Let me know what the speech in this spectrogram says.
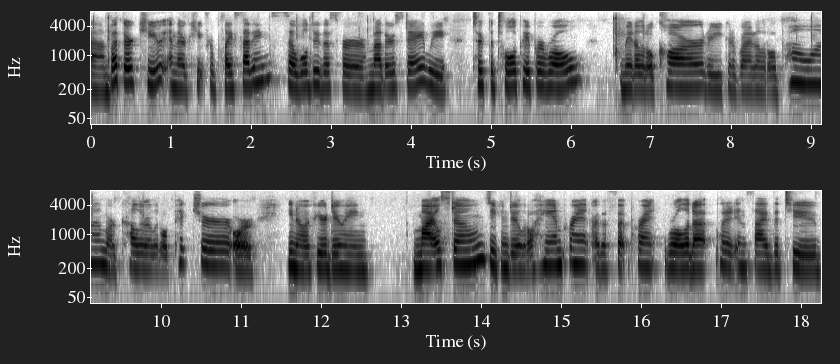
Um, but they're cute and they're cute for play settings. So we'll do this for Mother's Day. We took the toilet paper roll, made a little card, or you could write a little poem or color a little picture. Or, you know, if you're doing milestones, you can do a little handprint or the footprint, roll it up, put it inside the tube.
